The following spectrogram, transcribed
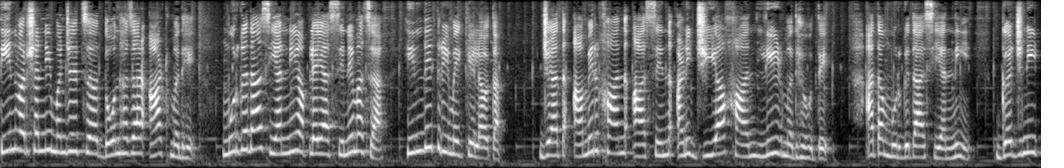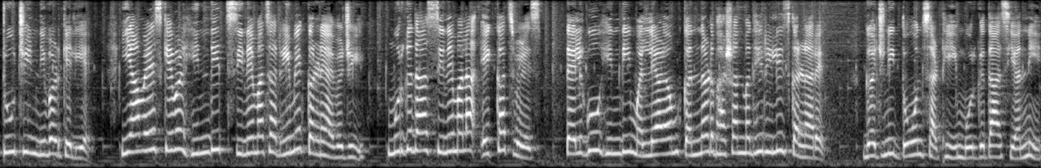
तीन वर्षांनी म्हणजेच दोन हजार आठमध्ये मुर्गदास यांनी आपल्या या सिनेमाचा हिंदीत रिमेक केला होता ज्यात आमिर खान आसिन आणि जिया खान लीडमध्ये होते. आता मुर्गदास यांनी गजनी टू ची निवड केली आहे. यावेळेस केवळ हिंदीत सिनेमाचा रिमेक करण्याऐवजी मुर्गदास सिनेमाला एकाच वेळेस तेलगू हिंदी मल्याळम कन्नड भाषांमध्ये रिलीज करणार आहेत. गजनी दोन साठी मुर्गदास यांनी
